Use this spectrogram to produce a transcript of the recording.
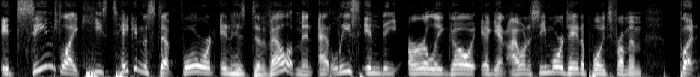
it seems like he's taken a step forward in his development, at least in the early go. Again, I want to see more data points from him, but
